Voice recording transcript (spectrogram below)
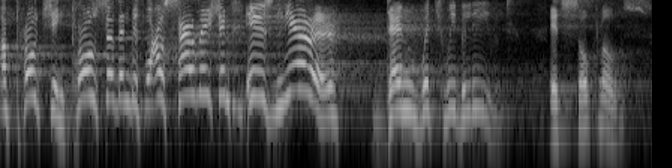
approaching closer than before. Our salvation is nearer than which we believed. It's so close.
